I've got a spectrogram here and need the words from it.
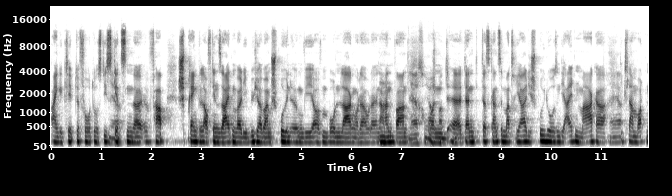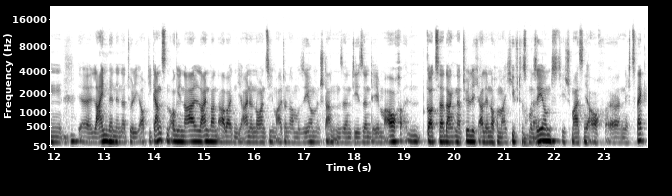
eingeklebte Fotos, die Skizzen, da, äh, Farbsprenkel auf den Seiten, weil die Bücher beim Sprühen irgendwie auf dem Boden lagen oder, oder in der Hand waren. Ja, Und äh, dann das ganze Material, die Sprühdosen, die alten Marker, Ja, ja. die Klamotten, äh, Leinwände natürlich, auch die ganzen Original-Leinwandarbeiten, die 91 im Altonaer Museum entstanden sind, die sind eben auch, Gott sei Dank, natürlich alle noch im Archiv des Museums. Die schmeißen ja auch äh, nichts weg.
